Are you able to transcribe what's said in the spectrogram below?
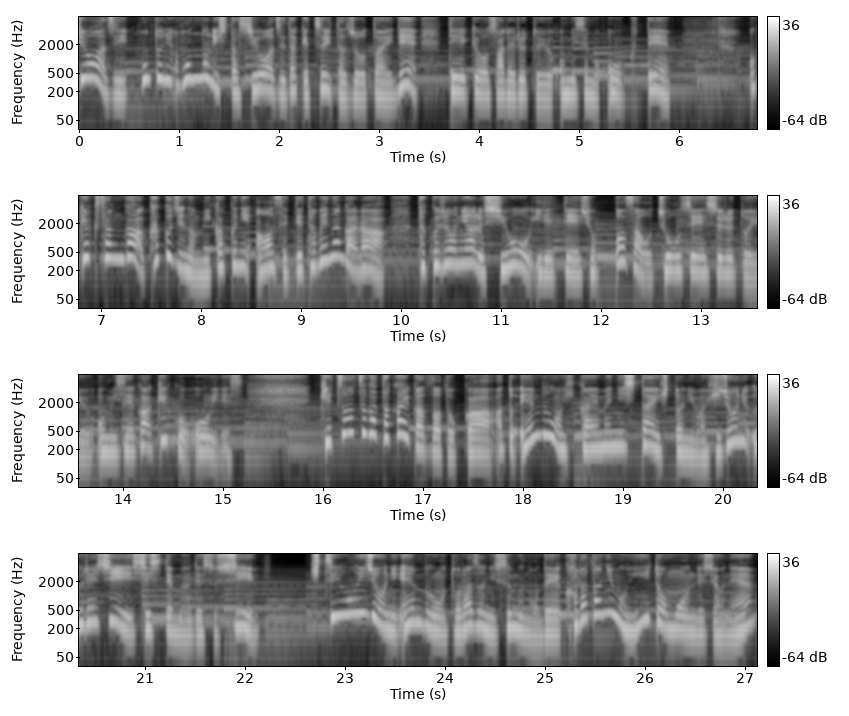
塩味本当にほんのりした塩味だけついた状態で提供されるというお店も多くてお客さんが各自の味覚に合わせて食べながら卓上にある塩を入れてしょっぱさを調整するというお店が結構多いです。血圧が高い方とかあと塩分を控えめにしたい人には非常に嬉しいシステムですし必要以上に塩分を取らずに済むので体にもいいと思うんですよね。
